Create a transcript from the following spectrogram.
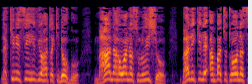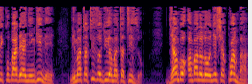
lakini si hivyo hata kidogo maana hawana suluhisho bali kile ambacho twaona siku baada ya nyingine ni matatizo juu ya matatizo. Jambo ambalo laonyesha kwamba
